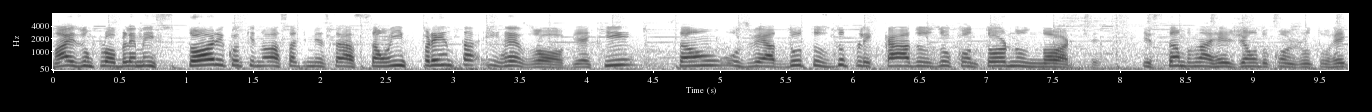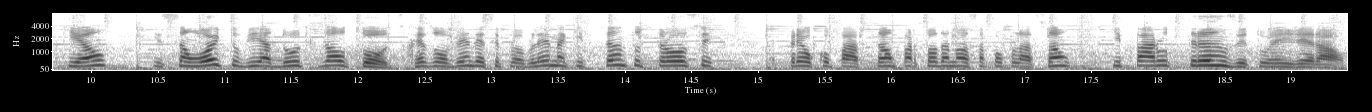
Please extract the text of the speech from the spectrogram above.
Mais um problema histórico que nossa administração enfrenta e resolve. Aqui são os viadutos duplicados do contorno norte. Estamos na região do Conjunto Requião e são oito viadutos ao todo, resolvendo esse problema que tanto trouxe preocupação para toda a nossa população e para o trânsito em geral.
